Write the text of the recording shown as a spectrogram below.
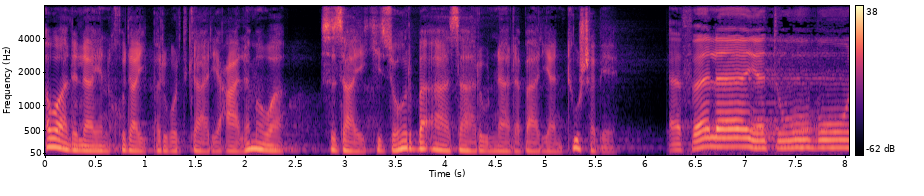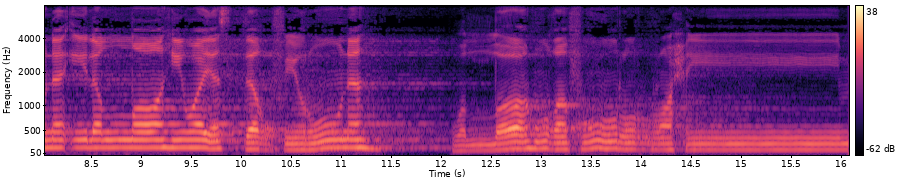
ئەوا لەلایەن خودای پەروردگاری عالەمەوە سزایەکی زۆر بە ئازار و نالەباریان توشەبێ ئەفەلا یەتوبون الی اللە و یەستەغفرونە واللە غەفور ڕەحیم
